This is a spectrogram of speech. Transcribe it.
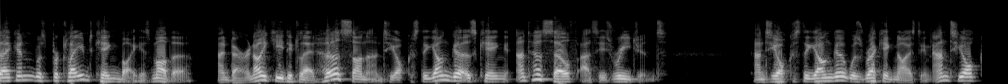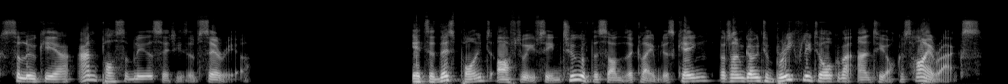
II was proclaimed king by his mother, and Berenike declared her son Antiochus the Younger as king and herself as his regent. Antiochus the Younger was recognized in Antioch, Seleucia, and possibly the cities of Syria. It's at this point, after we've seen two of the sons acclaimed as king, that I'm going to briefly talk about Antiochus Hierax,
